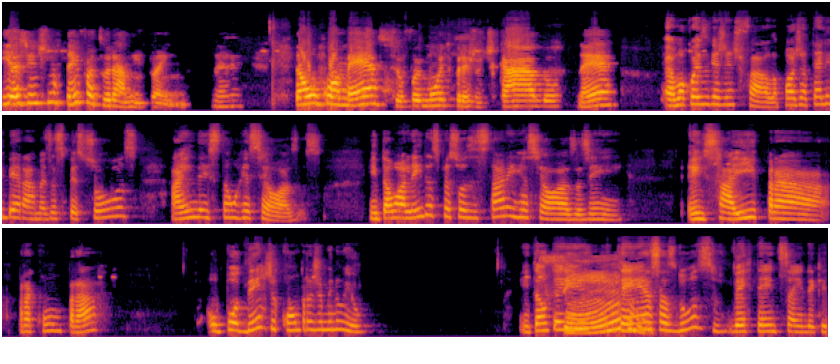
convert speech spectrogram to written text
e a gente não tem faturamento ainda, né? Então o comércio foi muito prejudicado, né? É uma coisa que a gente fala, pode até liberar, mas as pessoas ainda estão receosas. Então, além das pessoas estarem receosas em, em sair para comprar, o poder de compra diminuiu. Então tem, tem essas duas vertentes ainda que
